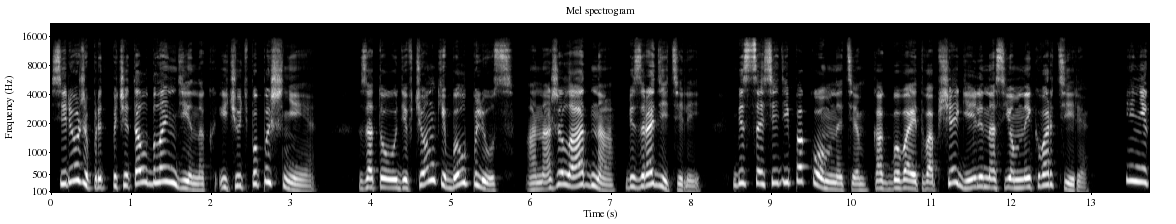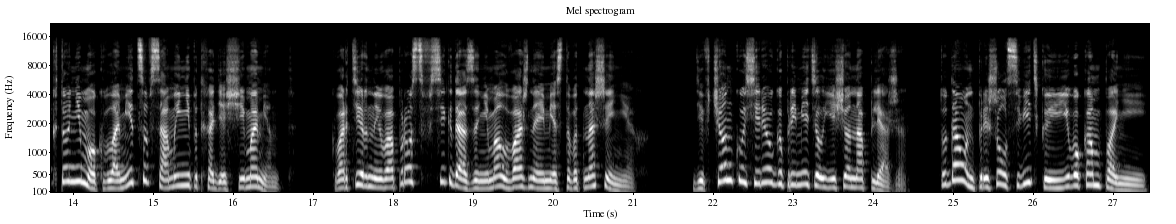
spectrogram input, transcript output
Сережа предпочитал блондинок и чуть попышнее. Зато у девчонки был плюс. Она жила одна, без родителей. Без соседей по комнате, как бывает в общаге или на съемной квартире. И никто не мог вломиться в самый неподходящий момент. Квартирный вопрос всегда занимал важное место в отношениях. Девчонку Серега приметил еще на пляже. Туда он пришел с Витькой и его компанией,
